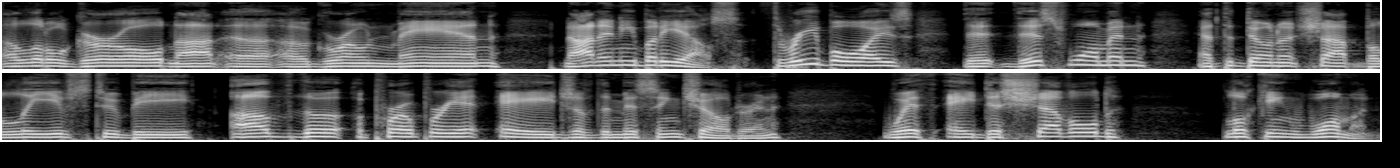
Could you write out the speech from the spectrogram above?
a little girl, not a, a grown man, not anybody else. Three boys that this woman at the donut shop believes to be of the appropriate age of the missing children with a disheveled looking woman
